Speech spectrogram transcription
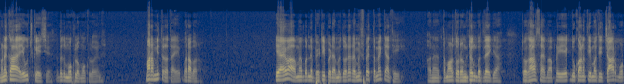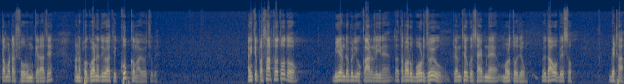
મને કહા એવું જ કહે છે. તો બધું મોકલો મોકલો એને. મારા મિત્ર હતા એ, બરાબર. એ આવ્યા, અમે બંને ભેટી પડ્યા. મેં તો અરે રમેશભાઈ, તમે ક્યાંથી? અને તમારો તો રંગઢંગ બદલાઈ ગયા. તો હા સાહેબ, આપણે એક દુકાન હતી એમાંથી ચાર મોટા મોટા શોરૂમ કર્યા છે અને ભગવાનની દુઆથી ખૂબ કમાયો છું કે. અહીંથી પસાર થતો હતો બીએમડબલ્યુ કાર લઈને. તો તમારું બોર્ડ જોયું, તો એમ થયું કે સાહેબને મળતો જાઉં. મેં દાવો બેસો, બેઠા.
